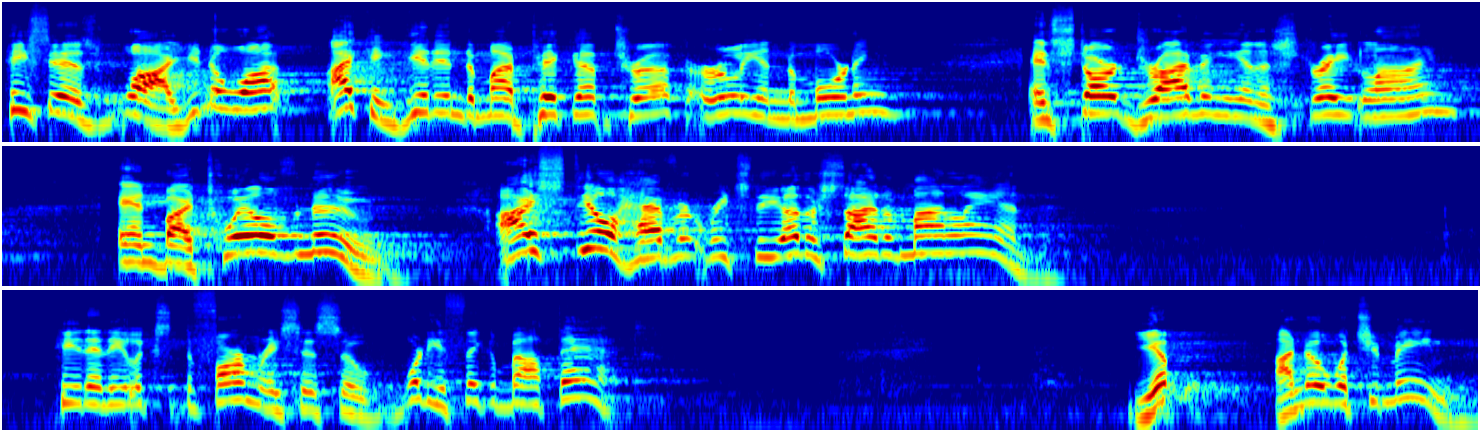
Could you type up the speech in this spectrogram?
He says, Why? You know what? I can get into my pickup truck early in the morning and start driving in a straight line, and by 12 noon, I still haven't reached the other side of my land. He then he looks at the farmer. He says, "So, what do you think about that?" Yep, I know what you mean.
